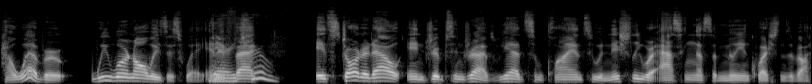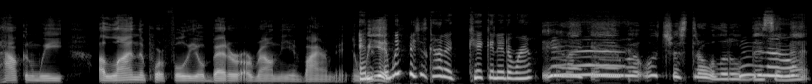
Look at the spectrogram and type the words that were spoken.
However, we weren't always this way. And Very in fact, true. It started out in drips and drabs. We had some clients who initially were asking us a million questions about how can we align the portfolio better around the environment. And, And, we had, and we were just kind of kicking it around. yeah, like, yeah, we'll, we'll just throw a little you this know, and that.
